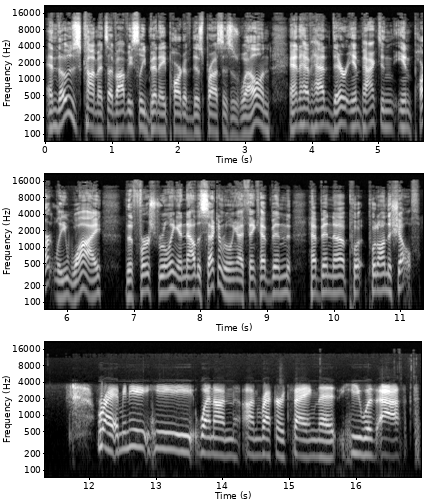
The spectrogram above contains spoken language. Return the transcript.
and those comments have obviously been a part of this process as well, and and have had their impact in in partly why the first ruling and now the second ruling, I think, have been have been uh, put put on the shelf. Right. I mean, he he went on on record saying that he was asked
